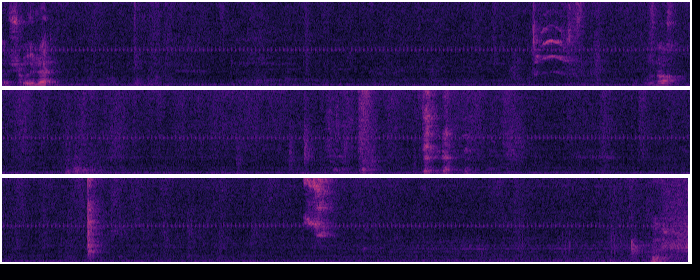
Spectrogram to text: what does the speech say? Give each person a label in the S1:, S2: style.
S1: Herr Schröder.
S2: Noch?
